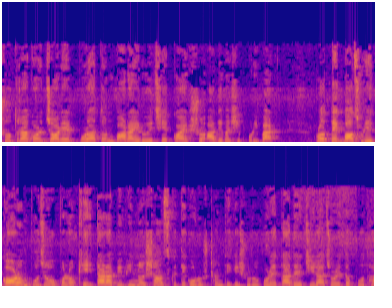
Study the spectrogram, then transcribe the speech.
সূত্রাগড় চরের পুরাতন পাড়ায় রয়েছে কয়েকশো আদিবাসী পরিবার। প্রত্যেক বছরই করম পুজো উপলক্ষে তারা বিভিন্ন সাংস্কৃতিক অনুষ্ঠান থেকে শুরু করে তাদের চিরাচরিত প্রথা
